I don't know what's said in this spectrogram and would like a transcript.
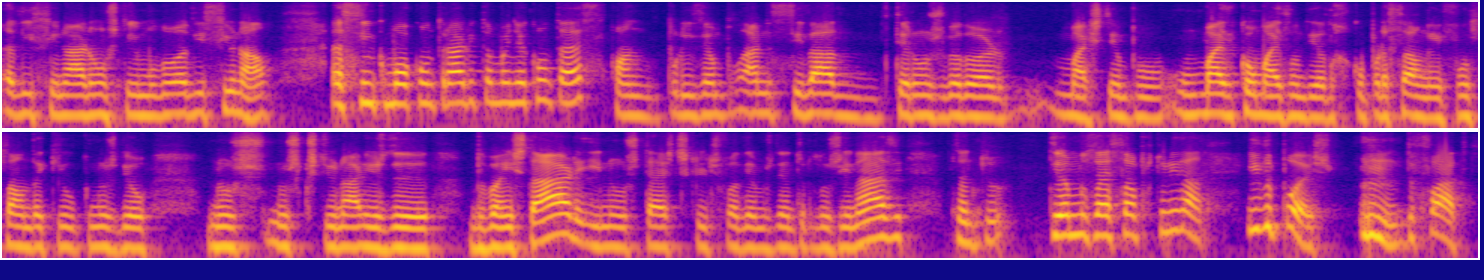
adicionar um estímulo adicional. Assim como ao contrário também acontece, quando, por exemplo, há necessidade de ter um jogador mais tempo, mais, com mais um dia de recuperação em função daquilo que nos deu nos, nos questionários de, de bem-estar e nos testes que lhes fazemos dentro do ginásio. Portanto, temos essa oportunidade. E depois, de facto,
